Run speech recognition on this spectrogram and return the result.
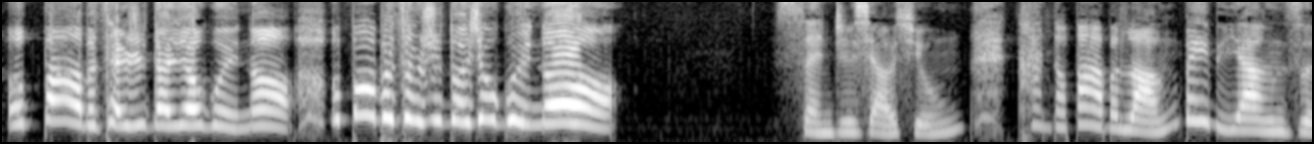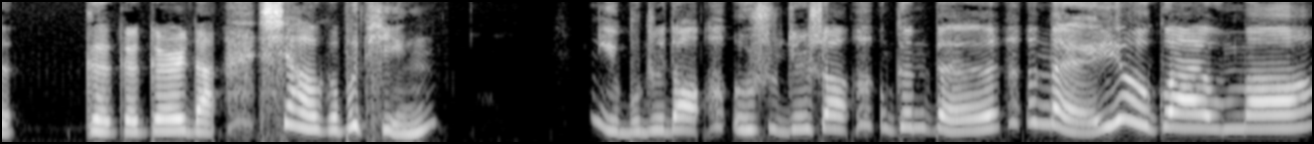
呃，爸爸才是胆小鬼呢！爸爸才是胆小鬼呢！三只小熊看到爸爸狼狈的样子，咯咯咯的笑个不停。你不知道世界上根本没有怪物吗？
